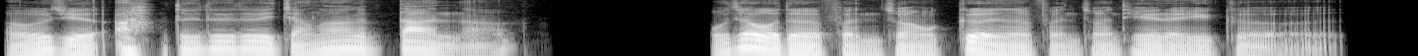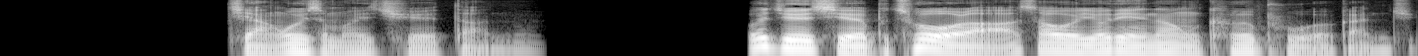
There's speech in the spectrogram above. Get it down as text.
我就觉得啊，对对对，讲到那个蛋啊，我在我的粉专，我个人的粉专贴了一个讲为什么会缺蛋，我也觉得写的不错啦，稍微有点那种科普的感觉。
